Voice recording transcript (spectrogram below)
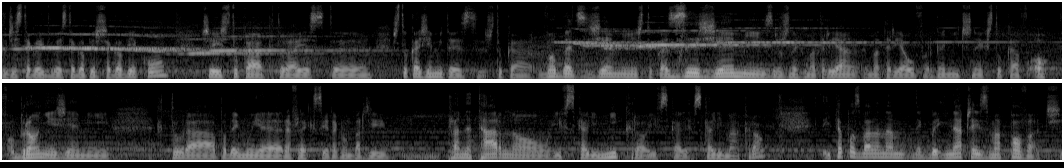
XX i XXI wieku, czyli sztuka, która jest, e, sztuka ziemi to jest sztuka wobec ziemi, sztuka z ziemi, z różnych materia materiałów organicznych, sztuka w, w obronie ziemi, która podejmuje refleksję taką bardziej planetarną i w skali mikro i w skali, w skali makro. I to pozwala nam jakby inaczej zmapować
